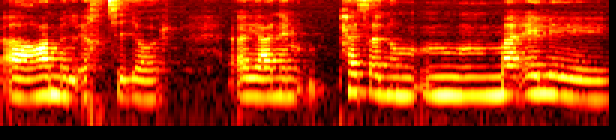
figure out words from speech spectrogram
عامل اختيار. يعني بحس إنه ما إلي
